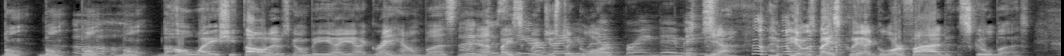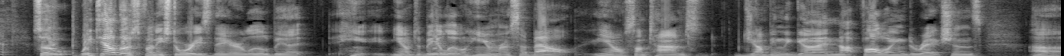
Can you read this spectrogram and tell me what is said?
boom, boom, boom, boom the whole way. She thought it was going to be a, uh Greyhound bus. It I ended up just basically just a glor- brain damage. yeah, it was basically a glorified school bus. So we tell those funny stories there a little bit, you know, to be a little humorous about, you know, sometimes jumping the gun, not following directions, uh,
